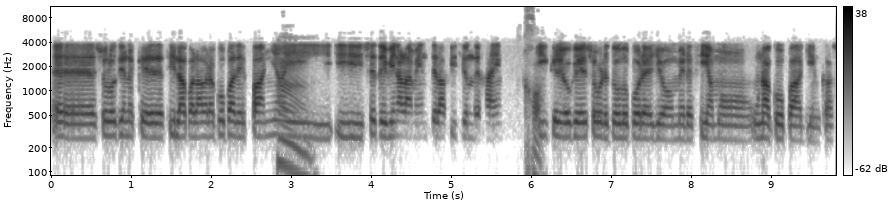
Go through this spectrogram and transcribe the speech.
Eh, solo tienes que decir la palabra Copa de España mm. y, se te viene a la mente la afición de Jaén. Y creo que sobre todo por ello merecíamos una copa aquí en casa.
